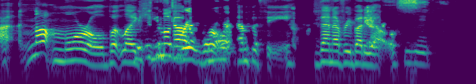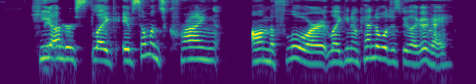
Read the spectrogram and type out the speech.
uh, not moral but like He's the he's most got real more empathy than everybody Yeah. else Mhm. He Yeah. under like if someone's crying on the floor like you know kendall will just be like okay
